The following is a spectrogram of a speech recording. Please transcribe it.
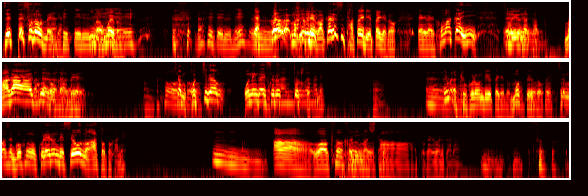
絶対そんなことないらじゃん。せてるね。今思えばね。らせてるね。いやうん。これはまあこれ分かりやすい例えで言ったけどいやだから細かいそういうなんかうん。間が空くとわかでしかもこっちがお願いする時とかね。今の極論で言ったけどもっと言うとそうそうそう「すいません5分遅れるんですよ」の後とかねうんうんうんうん「ああわそうそうそうそう。かりました」とか言われたら。うんうんうん。そうそうそう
